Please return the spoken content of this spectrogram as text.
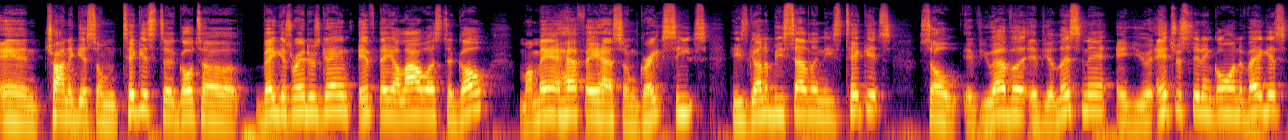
and trying to get some tickets to go to Vegas Raiders game, if they allow us to go, my man Hefe has some great seats. He's gonna be selling these tickets. So if you ever, if you're listening and you're interested in going to Vegas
